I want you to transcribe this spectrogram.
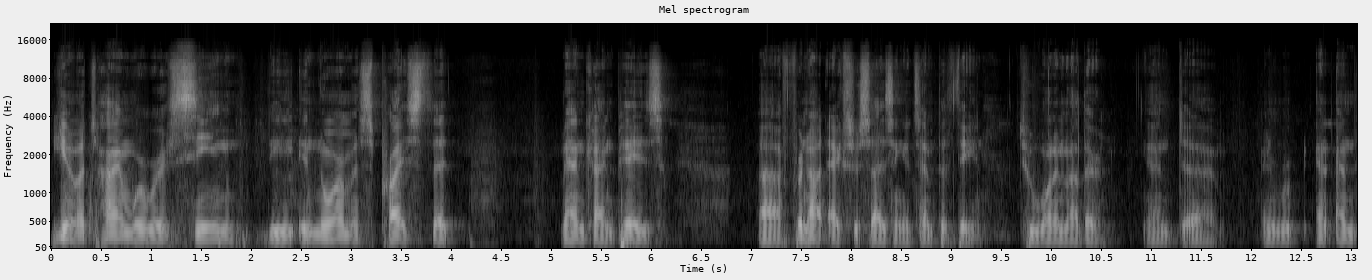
you know, a time where we're seeing the enormous price that mankind pays uh, for not exercising its empathy to one another and, uh, and, and, and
